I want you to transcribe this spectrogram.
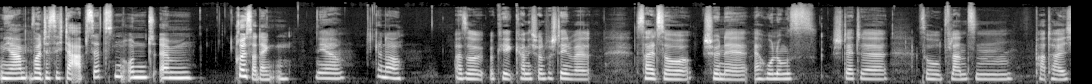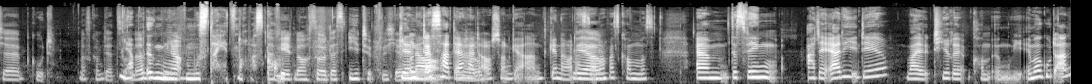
Ja, wollte sich da absetzen und ähm, größer denken. Ja. Genau. Also, okay, kann ich schon verstehen, weil es halt so schöne Erholungsstätte, so Pflanzen, paar Teiche, gut. Was kommt jetzt? Ja, ne? irgendwie Ja. muss da jetzt noch was Da kommen. fehlt noch so das i-Tüpfelchen. Genau. Und das hat er Genau. halt auch schon geahnt, genau, dass Ja. da noch was kommen muss. Ähm, deswegen hatte er die Idee, weil Tiere kommen irgendwie immer gut an,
